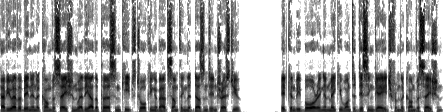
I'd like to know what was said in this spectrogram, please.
Have you ever been in a conversation where the other person keeps talking about something that doesn't interest you? It can be boring and make you want to disengage from the conversation.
